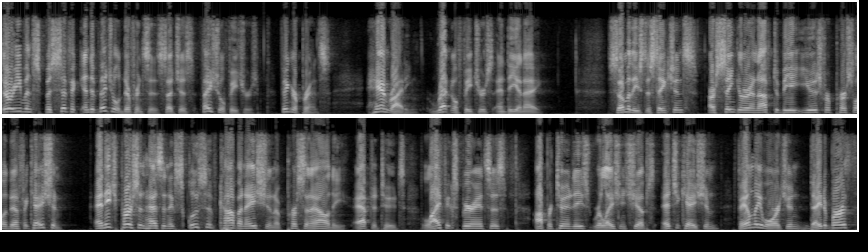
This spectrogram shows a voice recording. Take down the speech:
There are even specific individual differences such as facial features, fingerprints, handwriting, retinal features, and DNA. Some of these distinctions are singular enough to be used for personal identification. And each person has an exclusive combination of personality, aptitudes, life experiences, opportunities, relationships, education, family of origin, date of birth,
